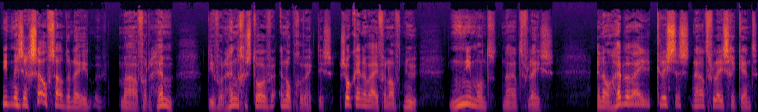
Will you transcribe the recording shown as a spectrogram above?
niet meer zichzelf zouden leven, maar voor hem die voor hen gestorven en opgewekt is. Zo kennen wij vanaf nu niemand naar het vlees. En al hebben wij Christus naar het vlees gekend,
